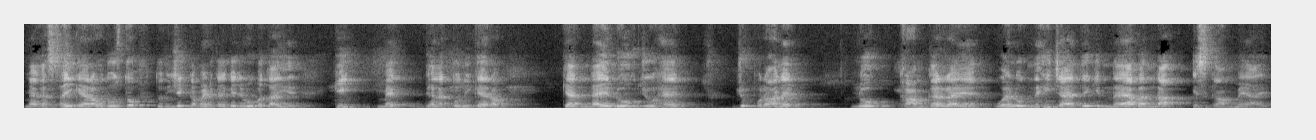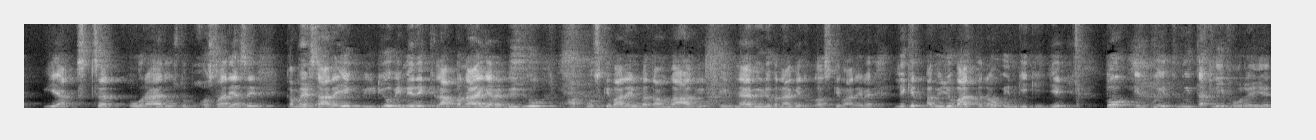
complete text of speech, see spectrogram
मैं अगर सही कह रहा हूँ दोस्तों तो नीचे कमेंट करके ज़रूर बताइए कि मैं गलत तो नहीं कह रहा हूँ। क्या नए लोग जो हैं, जो पुराने लोग काम कर रहे हैं, वह लोग नहीं चाहते कि नया बंदा इस काम में आए? ये अक्सर हो रहा है दोस्तों। बहुत सारे ऐसे कमेंट्स आ रहे हैं। एक वीडियो भी मेरे खिलाफ बनाया गया। मैं वीडियो आपको उसके बारे में बताऊँगा आगे। एक नया वीडियो बना के दूँगा उसके बारे में। लेकिन अभी जो बात कर रहा हूँ, इनकी कीजिए। तो इनको इतनी तकलीफ़ हो रही है।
